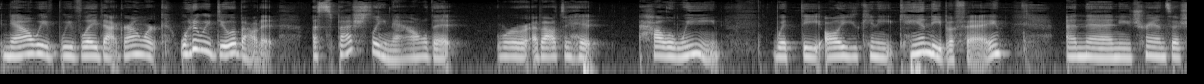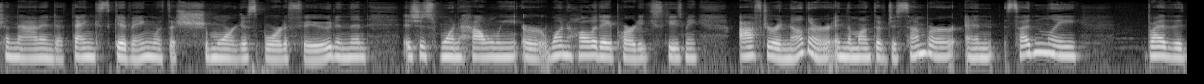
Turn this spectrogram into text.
now we've we've laid that groundwork. What do we do about it? Especially now that we're about to hit halloween with the all you can eat candy buffet and then you transition that into thanksgiving with a smorgasbord of food and then it's just one Halloween or one holiday party, excuse me, after another in the month of December. And suddenly, by the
